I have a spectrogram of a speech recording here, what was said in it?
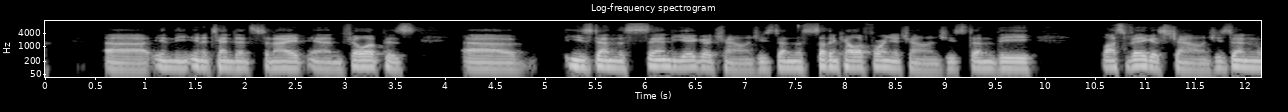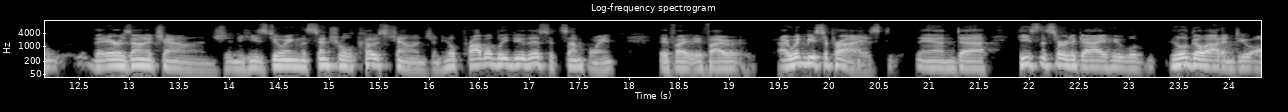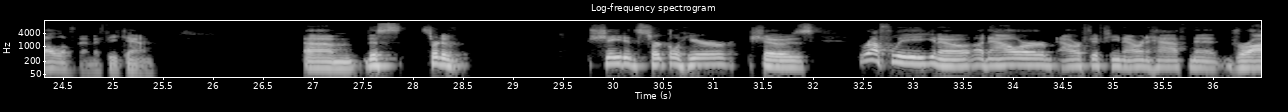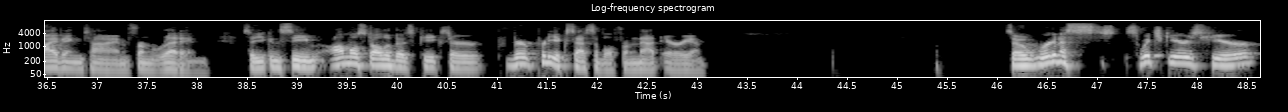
uh, in the in attendance tonight, and Philip is uh, he's done the San Diego challenge, he's done the Southern California challenge, he's done the Las Vegas challenge, he's done the Arizona challenge, and he's doing the Central Coast challenge, and he'll probably do this at some point. If I if I I wouldn't be surprised. And uh, he's the sort of guy who will he'll go out and do all of them if he can. Um, this sort of shaded circle here shows roughly, you know, an hour, hour 15, hour and a half minute driving time from Redding. So you can see almost all of those peaks are very pretty accessible from that area. So we're going to switch gears here.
